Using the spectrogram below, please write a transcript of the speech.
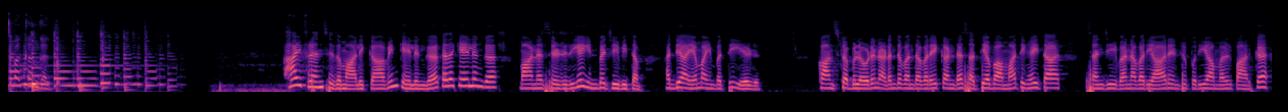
பிசினஸ் பக்கங்கள். ஹாய் ஃப்ரெண்ட்ஸ் இது மாலிகாவின் கேளுங்க கதை கேளுங்க. மானஸ் எழுதிய இன்ப ஜீவிதம் அத்தியாயம் ஐம்பத்தி ஏழு. கான்ஸ்டபிளோடு நடந்து வந்தவரை கண்ட சத்யபாமா திகைத்தார். சஞ்சீவன் அவர் யார் என்று புரியாமல் பார்க்க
